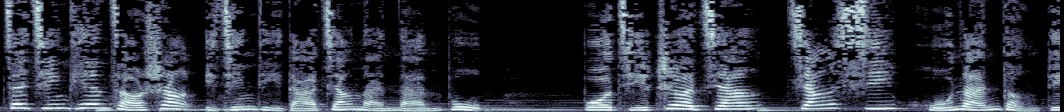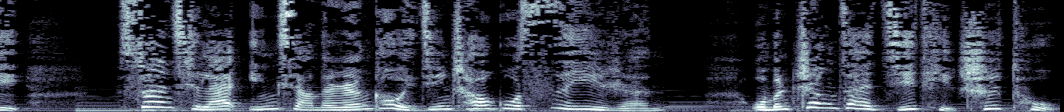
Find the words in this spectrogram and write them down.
在今天早上已经抵达江南南部，波及浙江、江西、湖南等地，算起来影响的人口已经超过四亿人。我们正在集体吃土。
